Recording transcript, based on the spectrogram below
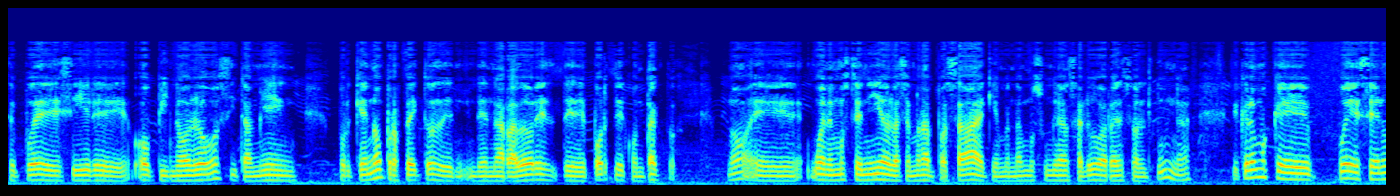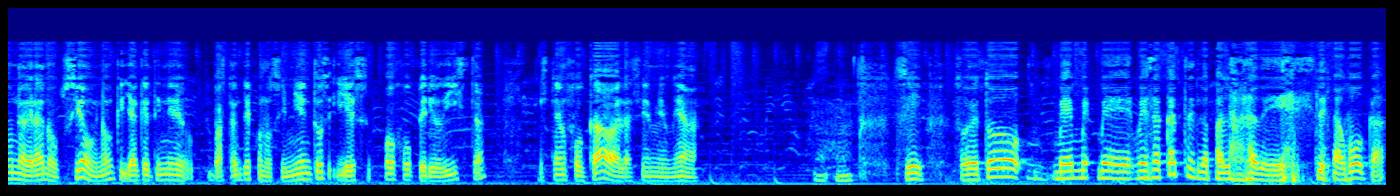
se puede decir, eh, opinólogos y también, ¿por qué no?, prospectos de, narradores de deporte de contactos. ¿no? Eh, bueno, hemos tenido la semana pasada que mandamos un gran saludo a Renzo Altuna, que creemos que puede ser una gran opción, ¿no? Que ya que tiene bastantes conocimientos y es, ojo, periodista, que está enfocado a las MMA. Sí, sobre todo, me, me, me, sacaste la palabra de, la boca.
